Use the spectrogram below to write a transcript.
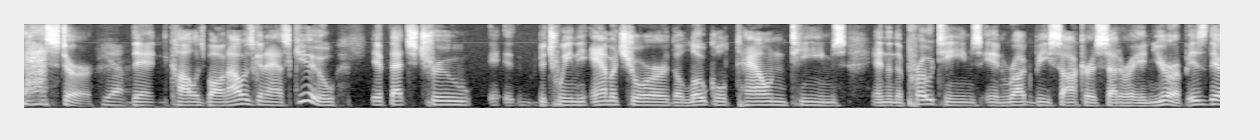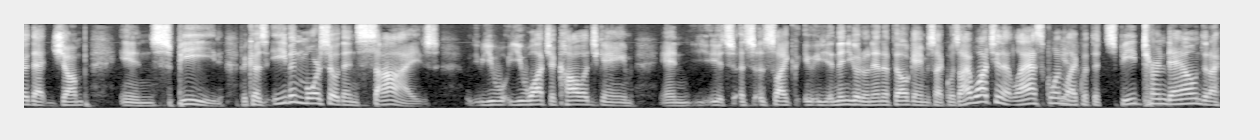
faster Yeah. than college ball. And I was going to ask you if that's true between the amateur, the local town teams, and then the pro teams in rugby, soccer, et cetera, in Europe. Is there that jump in speed? Because even more so than size, you you watch a college game and it's, it's it's like, and then you go to an NFL game. It's like, was I watching that last one Yeah. like with the speed turned down? Did I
